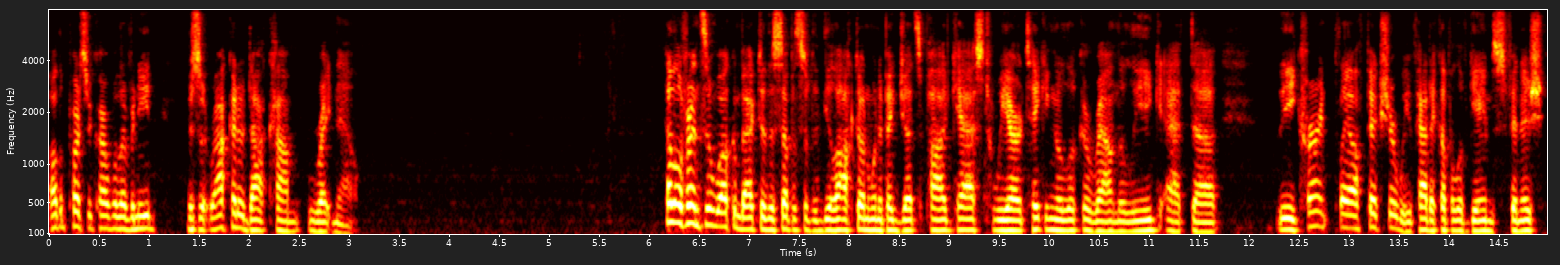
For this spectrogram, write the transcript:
all the parts your car will ever need. Visit rockauto.com right now. Hello, friends, and welcome back to this episode of the Locked On Winnipeg Jets podcast. We are taking a look around the league at uh, the current playoff picture. We've had a couple of games finish.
